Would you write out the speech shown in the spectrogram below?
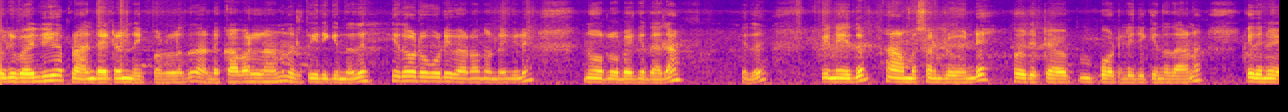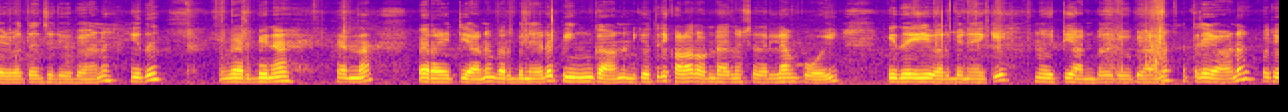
ഒരു വലിയ പ്ലാന്റായിട്ടാണ് ഇപ്പോൾ ഉള്ളത്. അതിന്റെ കവറിലാണ് നിർത്തിയിരിക്കുന്നത്. ഇതോടുകൂടി വേണമെന്നുണ്ടെങ്കിൽ നൂറ് രൂപയ്ക്ക് തരാം. ഇത് പിന്നെ ഇതും ആമസോൺ ബ്ലൂവിന്റെ ഒരു പോട്ടിലിരിക്കുന്നതാണ്. ഇതിന് എഴുപത്തഞ്ച് രൂപയാണ്. ഇത് വെർബിന എന്ന വെറൈറ്റിയാണ്. വെർബിനയുടെ പിങ്കാണ്. എനിക്ക് ഒത്തിരി കളർ ഉണ്ടായിരുന്നു പക്ഷെ അതെല്ലാം പോയി. ഇത് ഈ വെർബിനയ്ക്ക് നൂറ്റി അൻപത് രൂപയാണ്. ഇത്രയാണ്. ഒരു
